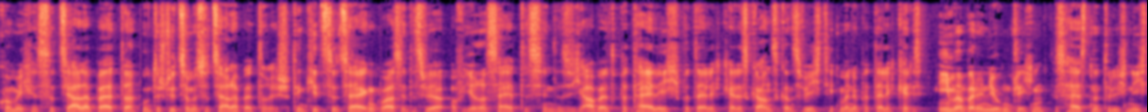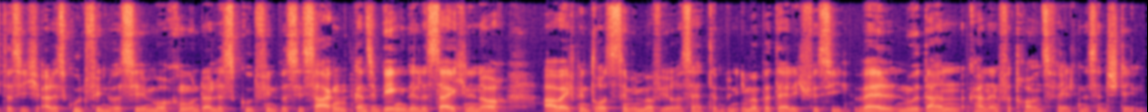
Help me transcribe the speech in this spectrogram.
komme ich als Sozialarbeiter, unterstütze einmal sozialarbeiterisch. Den Kids zu zeigen quasi, dass wir auf ihrer Seite sind. Also ich arbeite parteilich, Parteilichkeit ist ganz, ganz wichtig. Meine Parteilichkeit ist immer bei den Jugendlichen. Das heißt natürlich nicht, dass ich alles gut finde, was sie machen und alles gut finde, was sie sagen. Ganz im Gegenteil, das sage ich ihnen auch aber ich bin trotzdem immer auf ihrer Seite und bin immer parteilich für sie, weil nur dann kann ein Vertrauensverhältnis entstehen.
